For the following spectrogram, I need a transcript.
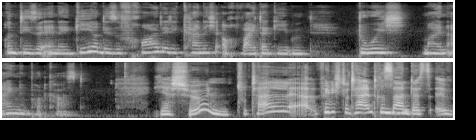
und diese Energie und diese Freude, die kann ich auch weitergeben durch meinen eigenen Podcast. Ja, schön. Total, äh, finde ich total interessant. Mhm. Das äh,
